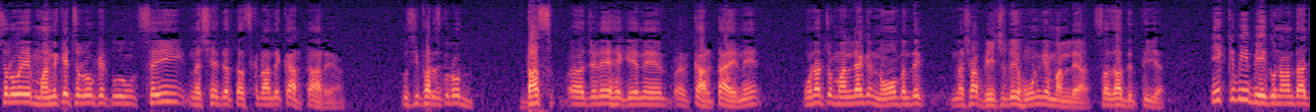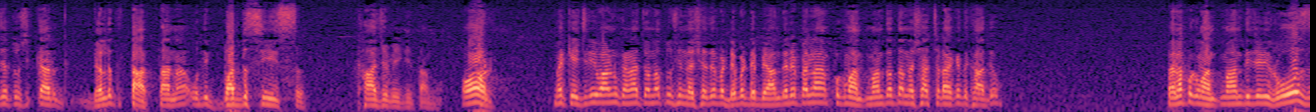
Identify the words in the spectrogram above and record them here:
ਚਲੋ ਇਹ ਮੰਨ ਕੇ ਚਲੋ ਕਿ ਤੂੰ ਸਹੀ ਨਸ਼ੇ ਦੇ ਤਸਕਰਾਂ ਦੇ ਘਰ ਢਾ ਰਿਹਾ। ਤੁਸੀਂ ਫਰਜ਼ ਕਰੋ 10 ਜਿਹੜੇ ਹੈਗੇ ਨੇ ਘਰ ਢਾਏ ਨੇ, ਉਹਨਾਂ ਚੋਂ ਮੰਨ ਲਿਆ ਕਿ 9 ਬੰਦੇ ਨਸ਼ਾ ਵੇਚਦੇ ਹੋਣਗੇ, ਮੰਨ ਲਿਆ, ਸਜ਼ਾ ਦਿੱਤੀ ਆ। ਇੱਕ ਵੀ ਬੇਗੁਨਾਹ ਦਾ ਜੇ ਤੁਸੀਂ ਘਰ ਗਲਤ ਧਾਤਾ ਨਾ, ਉਹਦੀ ਬਦਸੀਸ ਖਾ ਜਾਵੇਗੀ ਤੁਹਾਨੂੰ। ਔਰ ਮੈਂ ਕੇਜਰੀਵਾਲ ਨੂੰ ਕਹਿਣਾ ਚਾਹੁੰਦਾ, ਤੁਸੀਂ ਨਸ਼ੇ ਦੇ ਵੱਡੇ ਵੱਡੇ ਬਿਆਨ ਦੇ ਰਹੇ ਪਹਿਲਾਂ ਭਗਵੰਤ ਮਾਨ ਦਾ ਤਾਂ ਨਸ਼ਾ ਚੜਾ ਕੇ ਦਿਖਾ ਦਿਓ। ਪਹਿਲਾਂ ਭਗਵੰਤ ਮਾਨ ਦੀ ਜਿਹੜੀ ਰੋਜ਼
